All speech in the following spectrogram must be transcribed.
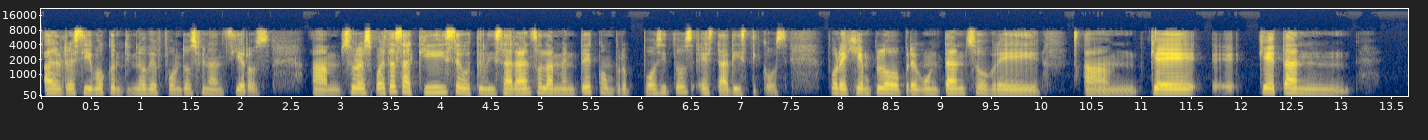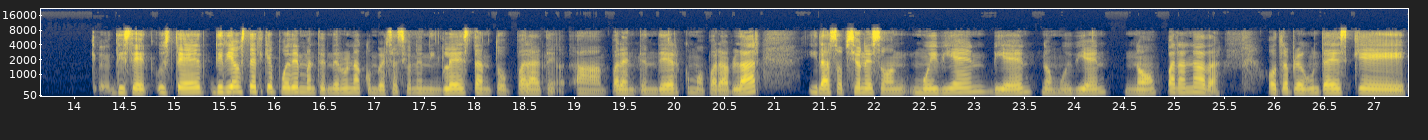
al recibo continuo de fondos financieros. sus respuestas aquí se utilizarán solamente con propósitos estadísticos. Por ejemplo, preguntan sobre qué, eh, qué tan dice, usted, diría usted que puede mantener una conversación en inglés tanto para, ah, para entender como para hablar y las opciones son muy bien, bien, no muy bien, no para nada. Otra pregunta es que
